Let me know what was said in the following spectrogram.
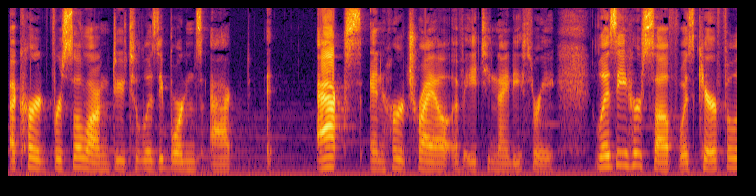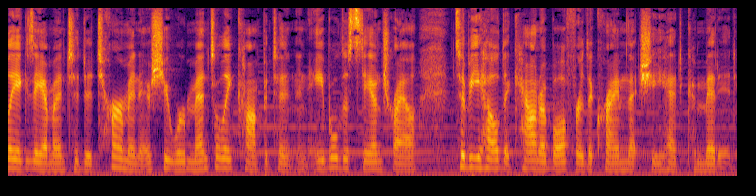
occurred for so long due to Lizzie Borden's act, acts in her trial of 1893. Lizzie herself was carefully examined to determine if she were mentally competent and able to stand trial to be held accountable for the crime that she had committed.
